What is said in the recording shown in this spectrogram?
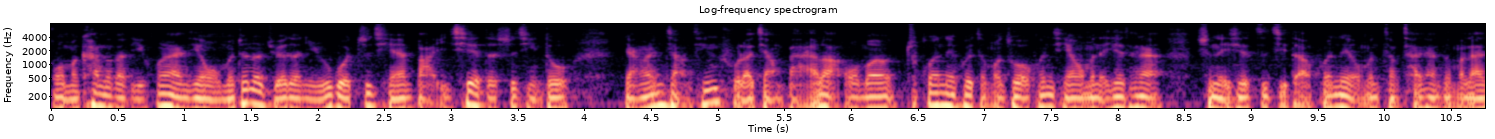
我们看到的离婚案件，我们真的觉得你如果之前把一切的事情都两个人讲清楚了、讲白了，我们婚内会怎么做，婚前我们哪些财产是哪些自己的，婚内我们怎财产怎么来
